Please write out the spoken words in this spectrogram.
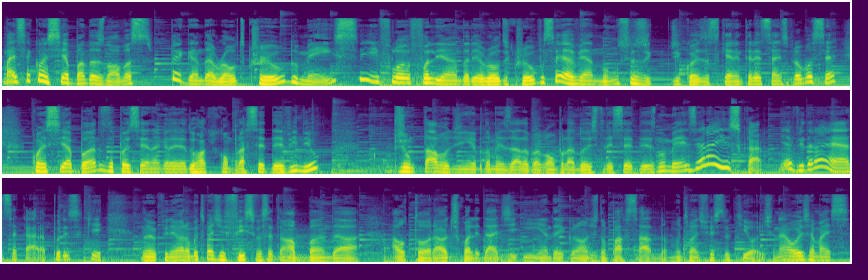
Mas você conhecia bandas novas pegando a Road Crew do mês e folheando ali a Road Crew, você ia ver anúncios de, de coisas que eram interessantes para você. Conhecia bandas, depois você ia na galeria do rock comprar CD vinil juntava o dinheiro da mesada para comprar dois, três CDs no mês e era isso, cara. E a vida era essa, cara. Por isso que, na minha opinião, era muito mais difícil você ter uma banda autoral de qualidade e underground no passado. Muito mais difícil do que hoje, né? Hoje é mais.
